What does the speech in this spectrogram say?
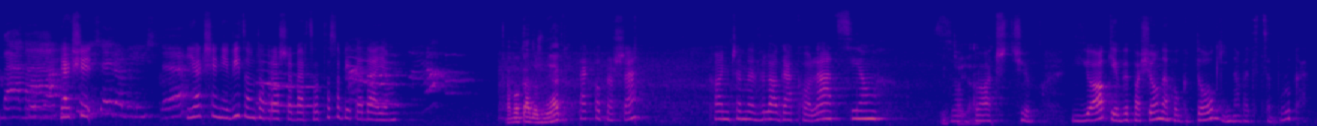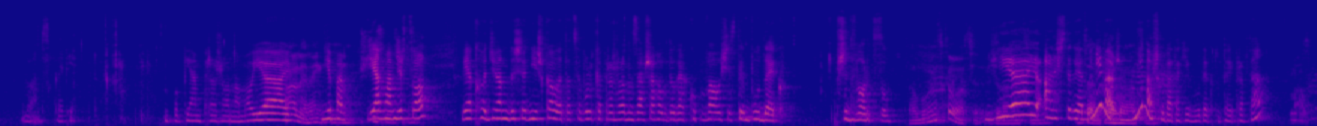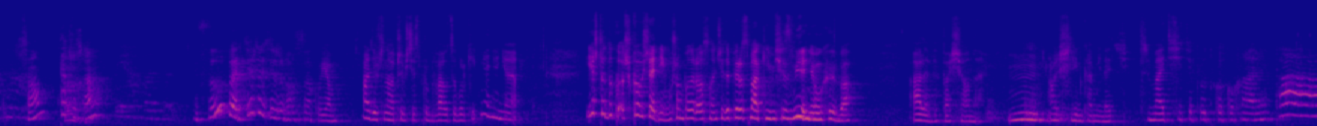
Baba. Jak się, Dzisiaj robiliście? jak się nie widzą, to proszę bardzo, to sobie gadają. Awokado żmiak? Tak, poproszę. Kończymy vloga kolacją. I co ja? Zobaczcie, jakie wypasione hot dogi, nawet cebulkę. Byłam w sklepie. Kupiłam prażoną. Ojej, Ale ręki nie mam. Jadłam, wiesz co? Jak chodziłam do średniej szkoły, to cebulkę prażoną zawsze w hot dogach kupowało się z tych budek przy dworcu. To obowiązkowo. Jej, ale się tego jadło. Tak, Nie, ma, nie masz chyba takich budek tutaj, prawda? Mało. Są? Tak, słucham. Super, cieszę się, że Wam smakują. Ale dziewczyny oczywiście spróbowały cebulki. Nie, nie, nie. Jeszcze do ko- szkoły średniej muszą podrosnąć i dopiero smaki mi się zmienią chyba. Ale wypasione. Mmm, ale ślinka mi leci. Trzymajcie się cieplutko, kochani. Pa!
